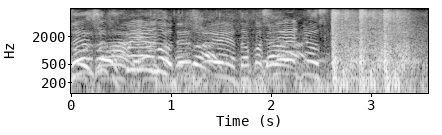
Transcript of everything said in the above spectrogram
Держи спину, держи, до последнього стій.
